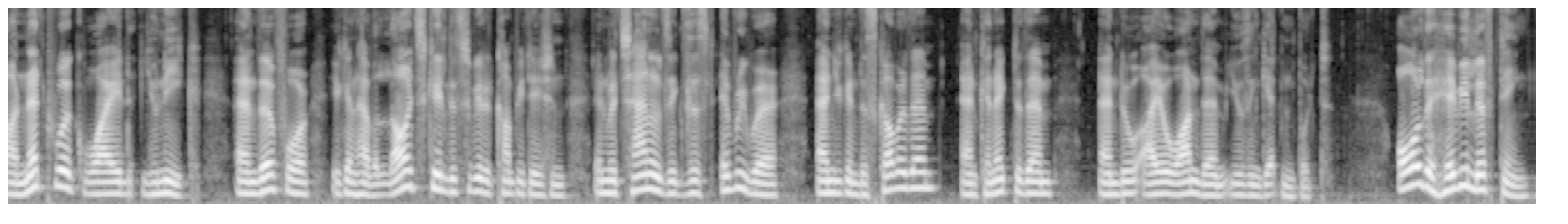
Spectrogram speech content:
are network wide unique, and therefore you can have a large scale distributed computation in which channels exist everywhere, and you can discover them and connect to them and do I/O on them using get and put. All the heavy lifting,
